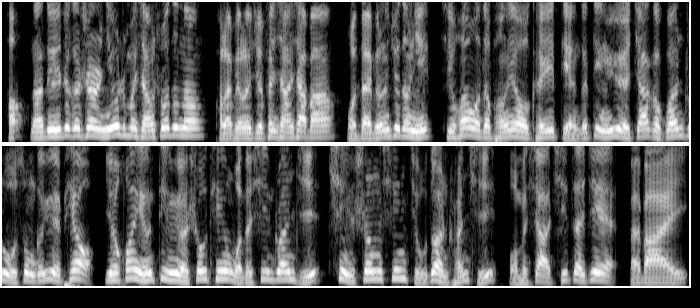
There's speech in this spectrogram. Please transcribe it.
好，那对于这个事儿，你有什么想说的呢？快来评论区分享一下吧！我在评论区等你。喜欢我的朋友可以点个订阅，加个关注，送个月票。也欢迎订阅收听我的新专辑《庆生新九段传奇》。我们下期再见，拜拜。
